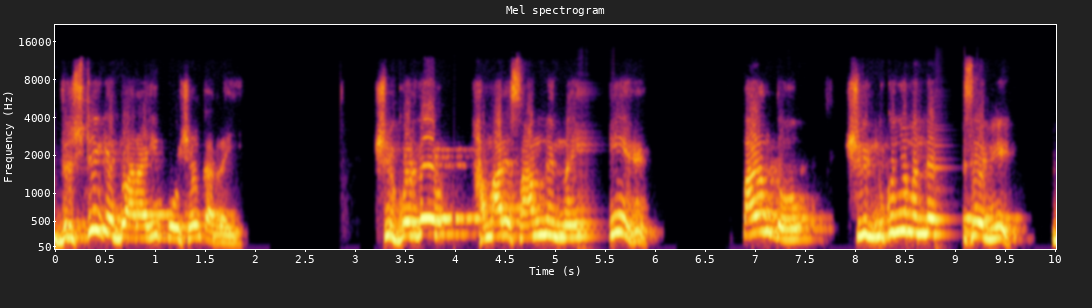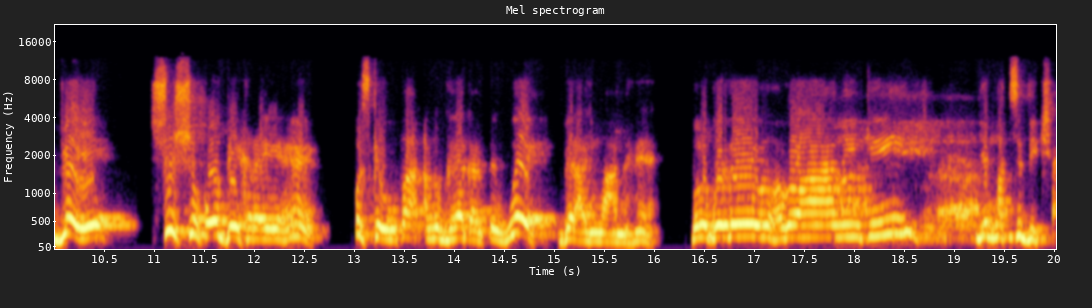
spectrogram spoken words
दृष्टि के द्वारा ही पोषण कर रही। श्री गुरुदेव हमारे सामने नहीं है, परंतु श्री नुकुंज मंदिर से भी वे शिष्य को देख रहे हैं। उसके ऊपर अनुग्रह करते हुए विराजमान हैं। बोलो, गुरुदेव भगवान की ये मत्स्य दीक्षा,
